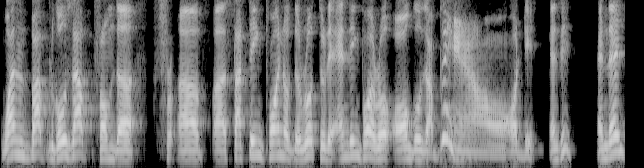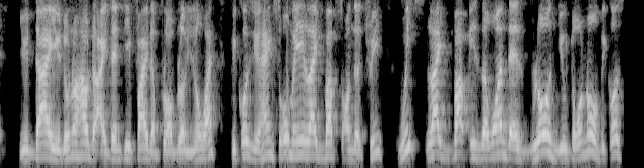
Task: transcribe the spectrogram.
one bulb goes up from the uh, uh, starting point of the road to the ending point of the road, all goes up. Bam, all dead. Can see? And then you die, you don't know how to identify the problem. You know why? Because you hang so many light bulbs on the tree. Which light bulb is the one that is blown? You don't know because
